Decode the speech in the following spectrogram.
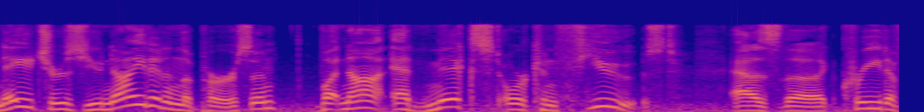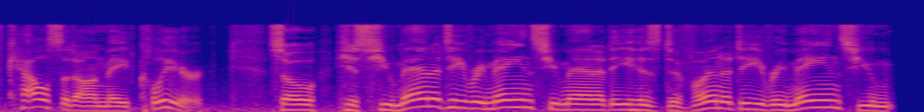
natures united in the person, but not admixed or confused as the Creed of Chalcedon made clear. So his humanity remains humanity, his divinity remains hum-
